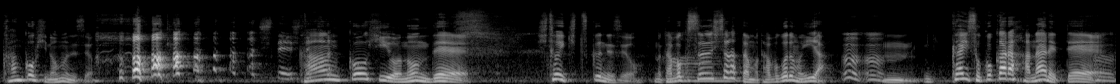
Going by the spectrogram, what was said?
缶コーヒー飲むんですよ。缶コーヒーを飲んで一息つくんですよ。まあタバコ吸う人だったらもうタバコでもいいや。うんううんん。一回そこから離れて、うん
